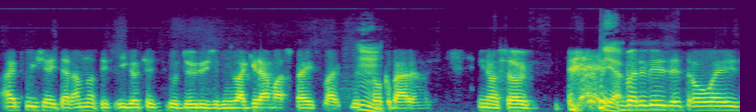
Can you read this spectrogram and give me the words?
I appreciate that. I'm not this egotistical dude who's just like get out of my space. Like let's Mm. talk about it. And you know, so. Yeah. but it is. It's always.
